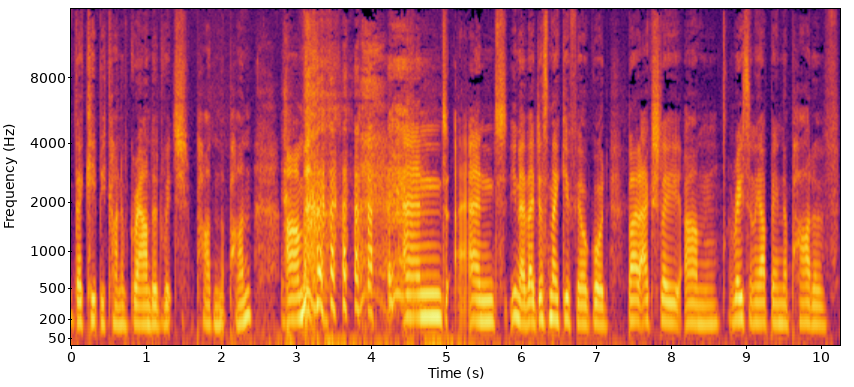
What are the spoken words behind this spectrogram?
they keep you kind of grounded, which, pardon the pun, um, and and you know they just make you feel good. But actually, um, recently I've been a part of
